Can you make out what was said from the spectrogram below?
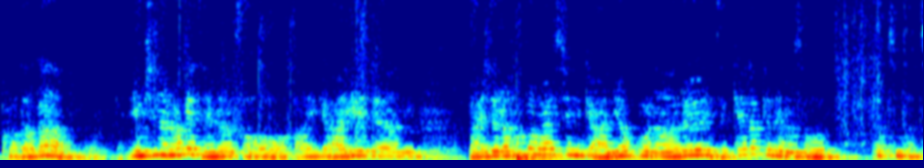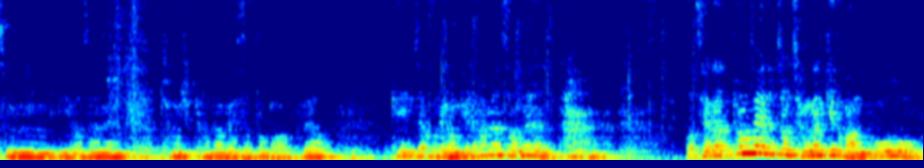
그러다가 임신을 하게 되면서 아 이게 아이에 대한 말들을 함부로 할 수 있는 게 아니었구나를 이제 깨닫게 되면서 차츰차츰 이 여자는 조금씩 변화가 있었던 것 같고요. 개인적으로 연기를 하면서는 어, 제가 평소에는 좀 장난기도 많고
